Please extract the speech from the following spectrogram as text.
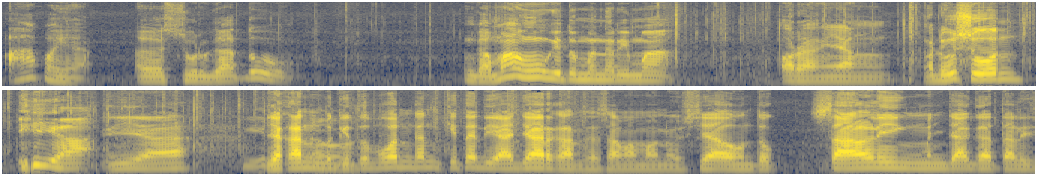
apa ya eh, surga tuh nggak mau gitu menerima orang yang ngedusun iya iya gitu. ya kan begitu pun kan kita diajarkan sesama manusia untuk saling menjaga tali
